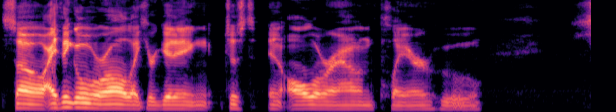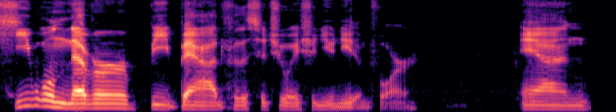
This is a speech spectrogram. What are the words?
So I think overall, like you're getting just an all around player who he will never be bad for the situation you need him for. And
